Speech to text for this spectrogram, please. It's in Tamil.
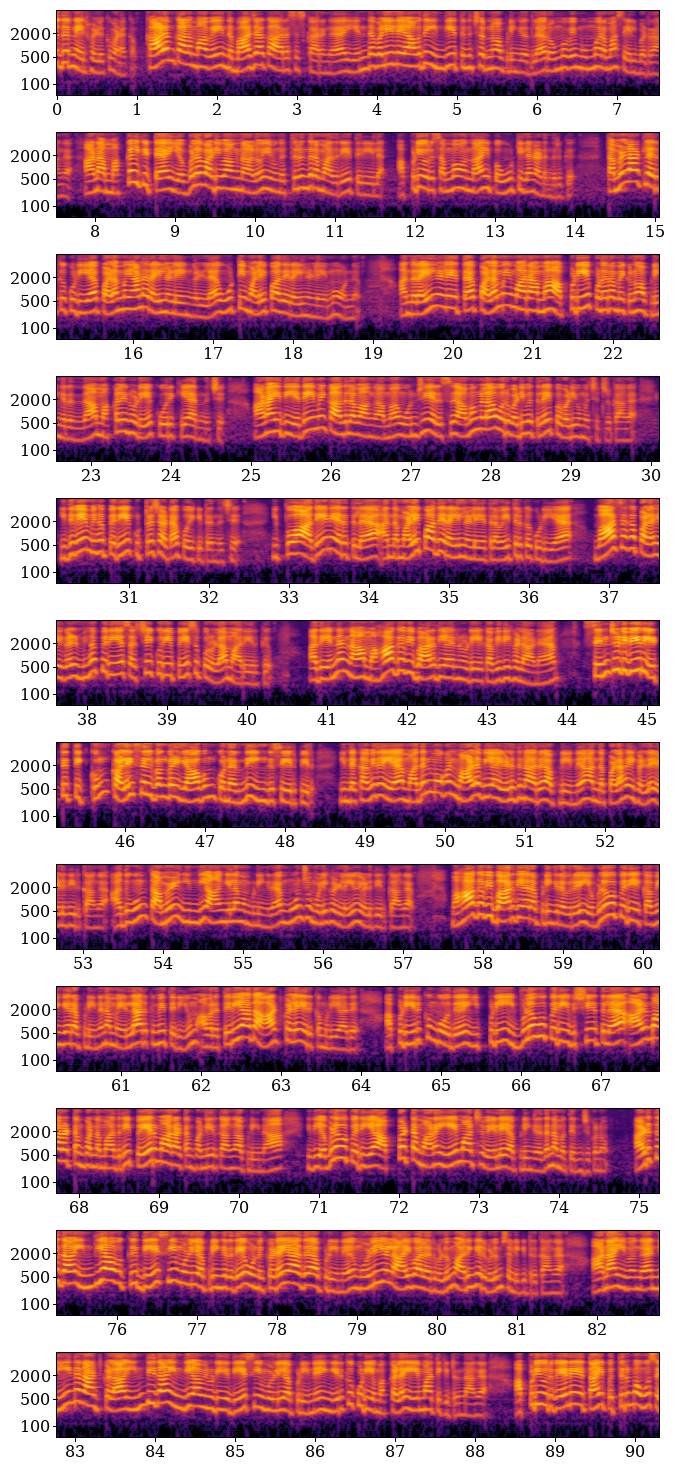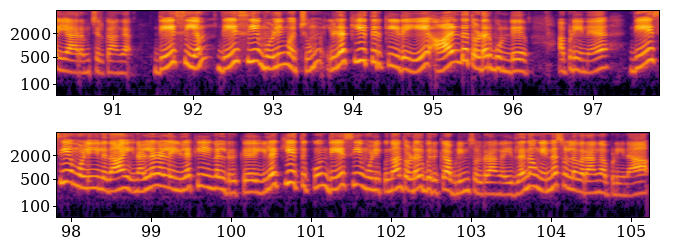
கதிர் நேர்களுக்கு வணக்கம். காலம் காலமாகவே இந்த பாஜக ஆர்எஸ்எஸ்காரங்க எந்த வழியிலையாவது இந்தியை திணிச்சிடணும் அப்படிங்கிறதுல ரொம்பவே மும்முரமாக செயல்படுறாங்க. ஆனால் மக்கள்கிட்ட எவ்வளவு அடி வாங்கினாலும் இவங்க திருந்துற மாதிரியே தெரியல. அப்படி ஒரு சம்பவம் தான் இப்போ ஊட்டியில் நடந்திருக்கு. தமிழ்நாட்டில் இருக்கக்கூடிய பழமையான ரயில் நிலையங்களில் ஊட்டி மலைப்பாதை ரயில் நிலையமும் ஒன்று அந்த ரயில் நிலையத்தை பழமை மாறாமல் அப்படியே புனரமைக்கணும் அப்படிங்கிறது தான் மக்களினுடைய கோரிக்கையாக இருந்துச்சு. ஆனால் இது எதையுமே காதில் வாங்காமல் ஒன்றிய அரசு அவங்களா ஒரு வடிவத்தில் இப்போ வடிவமைச்சிட்டு இருக்காங்க இதுவே மிகப்பெரிய குற்றச்சாட்டாக போய்கிட்டு இருந்துச்சு. இப்போ அதே நேரத்தில் அந்த மலைப்பாதை ரயில் நிலையத்தில் வைத்திருக்கக்கூடிய வாசக பலகைகள் மிகப்பெரிய சர்ச்சைக்குரிய பேசு பொருளாக மாறியிருக்கு. அது என்னன்னா மகாகவி பாரதியாரினுடைய கவிதைகளான சென்றிடுவீர் எட்டு திக்கும் கலை செல்வங்கள் யாவும் கொணர்ந்து இங்கு சேர்ப்பீர் இந்த கவிதையை மதன் மோகன் மாளவியா எழுதினாரு அப்படின்னு அந்த பலகைகளில் எழுதியிருக்காங்க. அதுவும் தமிழ் இந்தி ஆங்கிலம் அப்படிங்கிற மூன்று மொழிகள்லையும் எழுதியிருக்காங்க. மகாகவி பாரதியார் அப்படிங்கிறவர் எவ்வளவு பெரிய கவிஞர் அப்படின்னு நம்ம எல்லாருக்குமே தெரியும். அவரை தெரியாத ஆட்களே இருக்க முடியாது. அப்படி இருக்கும்போது இப்படி இவ்வளவு பெரிய விஷயத்துல ஆள்மாறாட்டம் பண்ண மாதிரி பெயர் மாறாட்டம் பண்ணியிருக்காங்க அப்படின்னா இது எவ்வளவு பெரிய அப்பட்டமான ஏமாற்று வேலை அப்படிங்கிறத நம்ம தெரிஞ்சுக்கணும். அடுத்ததா இந்தியாவுக்கு தேசிய மொழி அப்படிங்கிறதே ஒன்று கிடையாது அப்படின்னு மொழியியல் ஆய்வாளர்களும் அறிஞர்களும் சொல்லிக்கிட்டு இருக்காங்க. ஆனால் இவங்க நீண்ட நாட்களாக இந்தி தான் இந்தியாவினுடைய தேசிய மொழி அப்படின்னு இங்கே இருக்கக்கூடிய மக்களை ஏமாத்திக்கிட்டு இருந்தாங்க. அப்படி ஒரு வேலையை தான் இப்போ திரும்பவும் செய்ய ஆரம்பிச்சிருக்காங்க. தேசியம் தேசிய மொழி மற்றும் இலக்கியத்திற்கு இடையே ஆழ்ந்த தொடர்புண்டு அப்படின்னு தேசிய மொழியில தான் நல்ல நல்ல இலக்கியங்கள் இருக்கு. இலக்கியத்துக்கும் தேசிய மொழிக்கும் தான் தொடர்பு இருக்கு அப்படின்னு சொல்றாங்க. இதுல இருந்து அவங்க என்ன சொல்ல வராங்க அப்படின்னா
